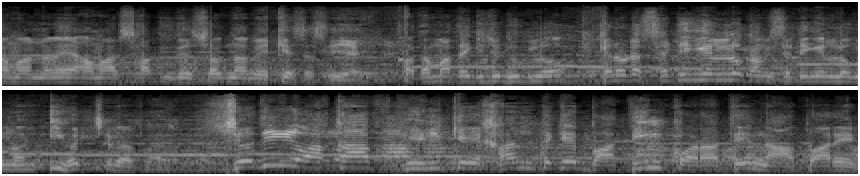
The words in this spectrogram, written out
আমার নামে, আমার সাথীদের সব নামে কেস এসে যায়। কথা মাথায় কিছু ঢুকলো? কেন ওটা সেটিং এর লোক? আমি সেটিং এর লোক নয়। কি হচ্ছে ব্যাপার? যদি অকাপ বিলকে এখান থেকে বাতিল করাতে না পারেন,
